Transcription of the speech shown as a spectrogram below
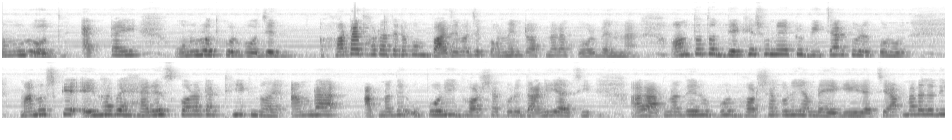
অনুরোধ, একটাই অনুরোধ করব যে, হঠাৎ হঠাৎ এরকম বাজে বাজে কমেন্ট আপনারা করবেন না। অন্তত দেখে শুনে একটু বিচার করে করুন। মানুষকে এইভাবে হ্যারেস করাটা ঠিক নয়। আমরা আপনাদের উপরেই ভরসা করে দাঁড়িয়ে আছি আর আপনাদের উপর ভরসা করেই আমরা এগিয়ে যাচ্ছি। আপনারা যদি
